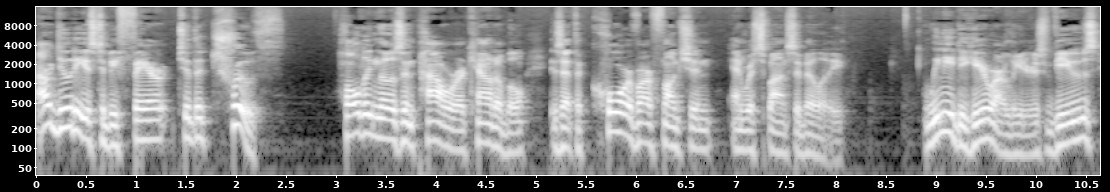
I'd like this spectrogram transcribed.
Our duty is to be fair to the truth. Holding those in power accountable is at the core of our function and responsibility. We need to hear our leaders' views,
